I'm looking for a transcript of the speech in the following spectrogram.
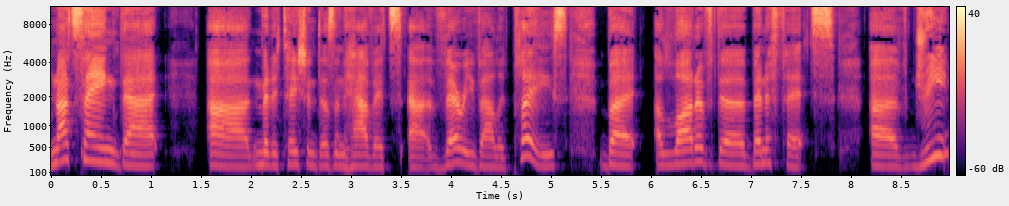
I'm not saying that uh, meditation doesn't have its uh, very valid place, but a lot of the benefits of dream,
